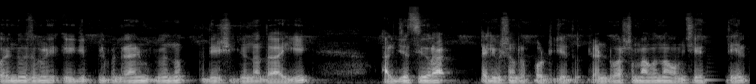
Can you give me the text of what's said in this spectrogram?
വരും ദിവസങ്ങളിൽ ഈജിപ്തിൽ പുനരാരംഭിക്കുമെന്ന് പ്രതീക്ഷിക്കുന്നതായി അൽ ജസീറ ടെലിവിഷൻ റിപ്പോർട്ട് ചെയ്തു. രണ്ടു വർഷമാകുന്ന വംശീയത്തിൽ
